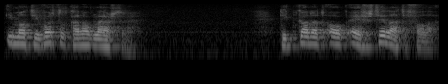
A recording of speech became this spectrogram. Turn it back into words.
Iemand die wortelt kan ook luisteren. Die kan het ook even stil laten vallen.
